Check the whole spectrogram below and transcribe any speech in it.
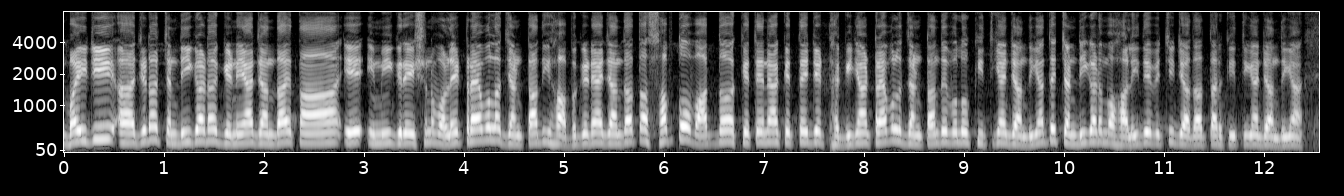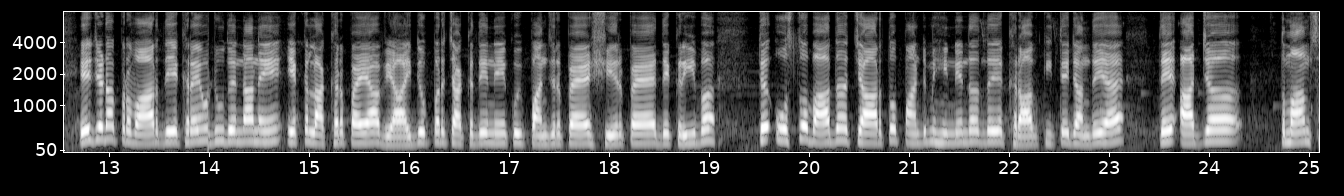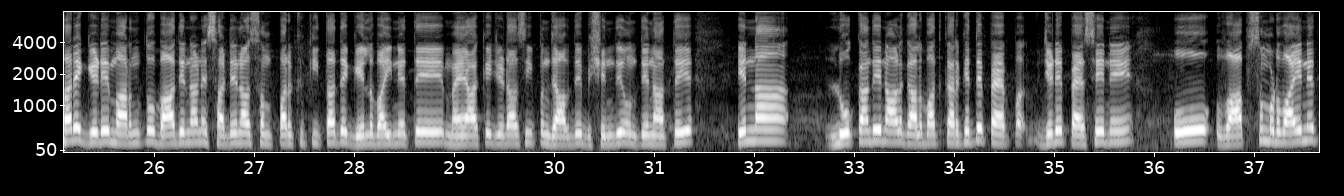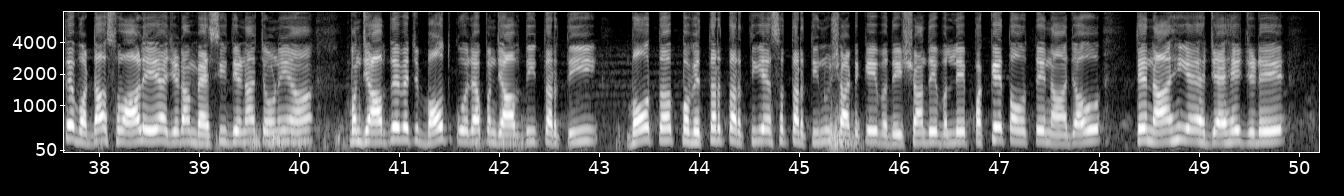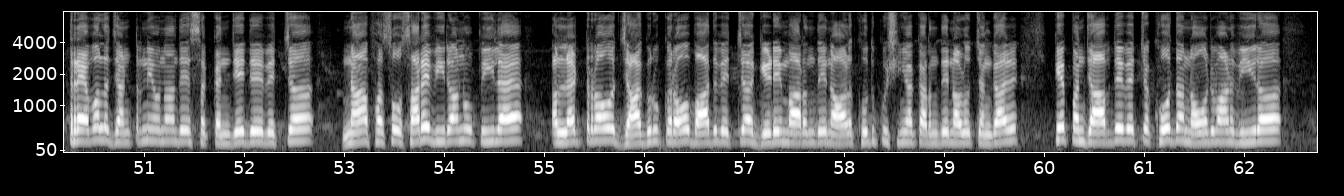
ਬਾਈ ਜੀ ਜਿਹੜਾ ਚੰਡੀਗੜ੍ਹ ਗਿਣਿਆ ਜਾਂਦਾ ਹੈ ਤਾਂ ਇਹ ਇਮੀਗ੍ਰੇਸ਼ਨ ਵਾਲੇ ਟਰੈਵਲ ਏਜੰਟਾਂ ਦੀ ਹੱਬ ਗਿਣਿਆ ਜਾਂਦਾ ਤਾਂ ਸਭ ਤੋਂ ਵੱਧ ਕਿਤੇ ਨਾ ਕਿਤੇ ਜੇ ਠੱਗੀਆਂ ਟਰੈਵਲ ਏਜੰਟਾਂ ਦੇ ਵੱਲੋਂ ਕੀਤੀਆਂ ਜਾਂਦੀਆਂ ਤੇ ਚੰਡੀਗੜ੍ਹ ਮੋਹਾਲੀ ਦੇ ਵਿੱਚ ਜ਼ਿਆਦਾਤਰ ਕੀਤੀਆਂ ਜਾਂਦੀਆਂ। ਇਹ ਜਿਹੜਾ ਪਰਿਵਾਰ ਦੇਖ ਰਹੇ ਹੋ ਜੂਦ ਇਹਨਾਂ ਨੇ 1 ਲੱਖ ਰੁਪਇਆ ਵਿਆਜ ਦੇ ਉੱਪਰ ਚੱਕਦੇ ਨੇ ਕੋਈ 5 ਰੁਪਏ 6 ਰੁਪਏ ਦੇ ਕਰੀਬ। ਤੇ ਉਸ ਤੋਂ ਬਾਅਦ 4 ਤੋਂ 5 ਮਹੀਨੇ ਦਾ ਦੇ ਖਰਾਬ ਕੀਤੇ ਜਾਂਦੇ ਆ ਤੇ ਅੱਜ ਤਮਾਮ ਸਾਰੇ ਗੇੜੇ ਮਾਰਨ ਤੋਂ ਬਾਅਦ ਇਹਨਾਂ ਨੇ ਸਾਡੇ ਨਾਲ ਸੰਪਰਕ ਕੀਤਾ ਤੇ ਗਿੱਲ ਬਾਈ ਨੇ ਤੇ ਮੈਂ ਆ ਕੇ ਜਿਹੜਾ ਸੀ ਪੰਜਾਬ ਦੇ ਵਸਿੰਦੇ ਹੋਣ ਦੇ ਨਾਤੇ ਇਹਨਾਂ ਲੋਕਾਂ ਦੇ ਨਾਲ ਗੱਲਬਾਤ ਕਰਕੇ ਤੇ ਪੈ- ਪ- ਜਿਹੜੇ ਪੈਸੇ ਨੇ ਉਹ ਵਾਪਸ ਮੁੜਵਾਏ ਨੇ ਤੇ ਵੱਡਾ ਸਵਾਲ ਇਹ ਹੈ ਜਿਹੜਾ ਮੈਸੇਜ ਦੇਣਾ ਚਾਹੁੰਦੇ ਆ ਪੰਜਾਬ ਦੇ ਵਿੱਚ ਬਹੁਤ ਕੁਝ ਆ, ਪੰਜਾਬ ਦੀ ਧਰਤੀ ਬਹੁਤ ਪਵਿੱਤਰ ਧਰਤੀ ਹੈ, ਇਸ ਧਰਤੀ ਨੂੰ ਛੱਡ ਕੇ ਵਿਦੇਸ਼ਾਂ ਦੇ ਵੱਲੇ ਪੱਕੇ ਤੌਰ ਤੇ ਨਾ ਜਾਓ ਤੇ ਨਾ ਹੀ ਇਹ ਜਿਹੇ ਜਿਹੜੇ ਟਰੈਵਲ ਏਜੰਟ ਨੇ ਉਹਨਾਂ ਦੇ ਸਕੰਜੇ ਦੇ ਵਿੱਚ ਨਾ ਫਸੋ। ਸਾਰੇ ਵੀਰਾਂ ਨੂੰ ਅਪੀਲ ਹੈ ਅਲਰਟ ਰਹੋ, ਜਾਗਰੂਕ ਰਹੋ, ਬਾਅਦ ਵਿੱਚ ਗੇੜੇ ਮਾਰਨ ਦੇ ਨਾਲ, ਖੁਦਕੁਸ਼ੀਆਂ ਕਰਨ ਦੇ ਨਾਲੋਂ ਚੰਗਾ ਹੈ ਕਿ ਪੰਜਾਬ ਦੇ ਵਿੱਚ ਖੁਦ ਨੌਜਵਾਨ ਵੀਰ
